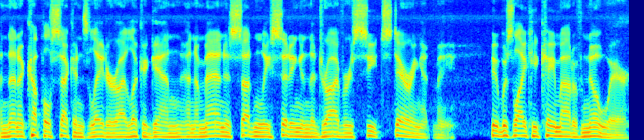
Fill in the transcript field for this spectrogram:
and then a couple seconds later, I look again, and a man is suddenly sitting in the driver's seat staring at me. It was like he came out of nowhere.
